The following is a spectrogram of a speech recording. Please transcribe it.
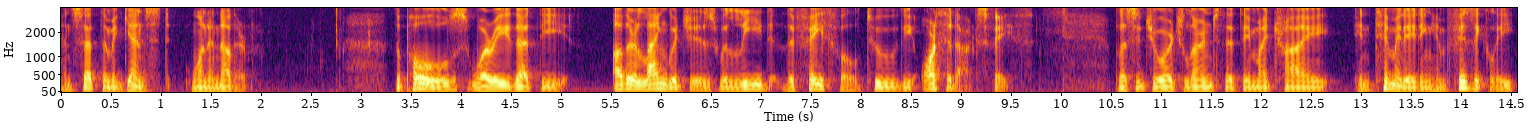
and set them against one another. The Poles worry that the other languages will lead the faithful to the Orthodox faith. Blessed George learns that they might try intimidating him physically.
